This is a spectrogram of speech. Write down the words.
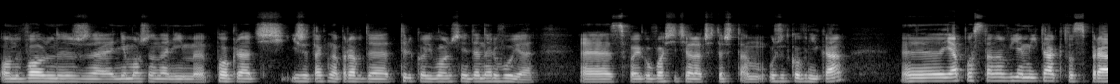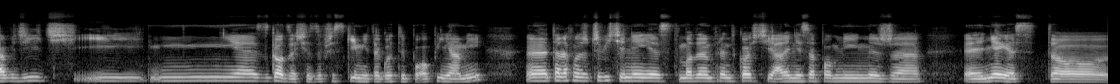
on wolny, że nie można na nim pograć i że tak naprawdę tylko i wyłącznie denerwuje e, swojego właściciela czy też tam użytkownika. E, Ja postanowiłem i tak to sprawdzić i nie zgodzę się ze wszystkimi tego typu opiniami. E, Telefon rzeczywiście nie jest modelem prędkości, ale nie zapomnijmy, że e, nie jest to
